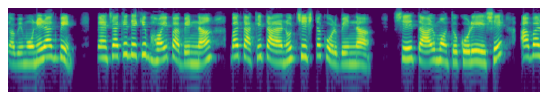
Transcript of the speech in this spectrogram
তবে মনে রাখবেন, পেঁচাকে দেখে ভয় পাবেন না বা তাকে তাড়ানোর চেষ্টা করবেন না। সে তার মতো করে এসে আবার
